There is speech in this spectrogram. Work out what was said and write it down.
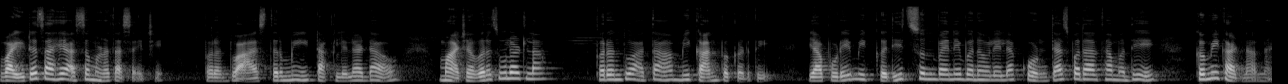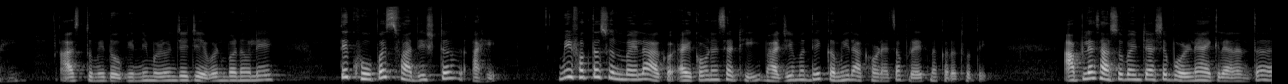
वाईटच आहे असं म्हणत असायचे. परंतु आज तर मी टाकलेला डाव माझ्यावरच उलटला. परंतु आता मी कान पकडते. यापुढे मी कधीच सुनबाईने बनवलेल्या कोणत्याच पदार्थामध्ये कमी काढणार नाही. आज तुम्ही दोघींनी मिळून जे जेवण बनवले ते खूपच स्वादिष्ट आहे. मी फक्त सुनबाईला ऐकवण्यासाठी भाजीमध्ये कमी दाखवण्याचा प्रयत्न करत होते. आपल्या सासूबाईंचे असे बोलणे ऐकल्यानंतर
